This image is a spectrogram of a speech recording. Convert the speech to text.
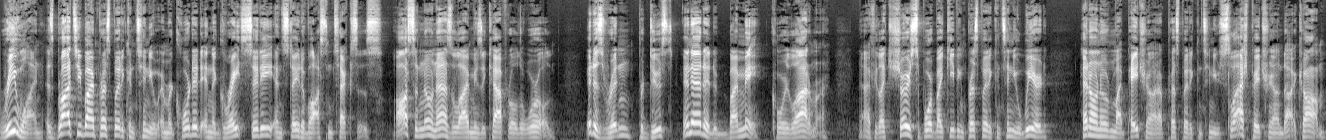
Rewind is brought to you by Press Play to Continue and recorded in the great city and state of Austin, Texas, also known as the live music capital of the world. It is written, produced, and edited by me, Corey Latimer. Now, if you'd like to show your support by keeping Press Play to Continue weird, head on over to my Patreon at pressplaytocontinue slash patreon.com.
